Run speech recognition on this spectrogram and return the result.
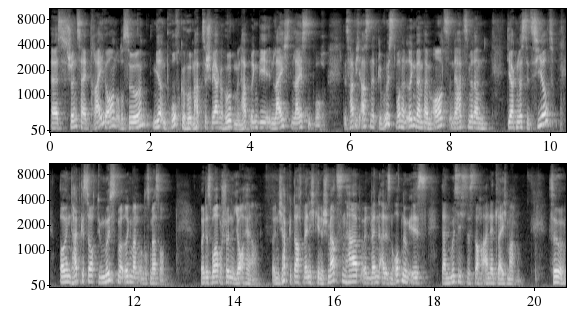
äh, schon seit drei Jahren oder so mir einen Bruch gehoben, habe zu schwer gehoben und habe irgendwie einen leichten Leistenbruch. Das habe ich erst nicht gewusst, war dann irgendwann beim Arzt und der hat es mir dann diagnostiziert und hat gesagt, du musst mal irgendwann unters Messer. Und das war aber schon ein Jahr her. Und ich habe gedacht, wenn ich keine Schmerzen habe und wenn alles in Ordnung ist, dann muss ich das doch auch nicht gleich machen. So,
